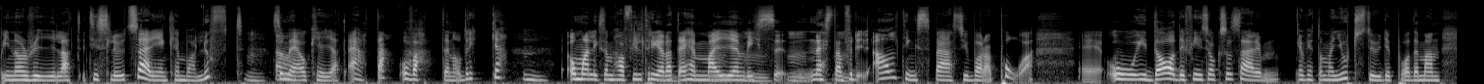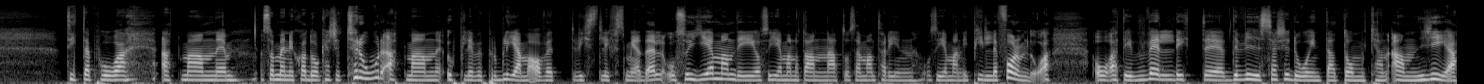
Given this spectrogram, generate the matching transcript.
i någon reel att till slut så är det egentligen bara luft Mm. som Ja. är okej att äta och vatten och dricka. Mm. Om man liksom har filtrerat det hemma i en Mm, viss, mm, mm, nästan, för allting späs ju bara på. Eh, och idag, det finns ju också så här, jag vet om man gjort studier på där man tittar på att man eh, som människa då kanske tror att man upplever problem av ett visst livsmedel och så ger man det och så ger man något annat och sen man tar in och så ger man i pillerform då. Och att det är väldigt, eh, det visar sig då inte att de kan ange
